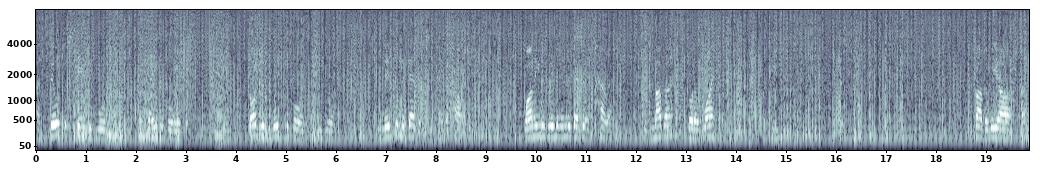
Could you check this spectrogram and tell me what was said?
and filled the skin with water and gave the boy a drink. God was with the boy as he grew up. He lived in the desert and became a parched. While he was living in the desert of Paran, his mother got a wife Father, we are um,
